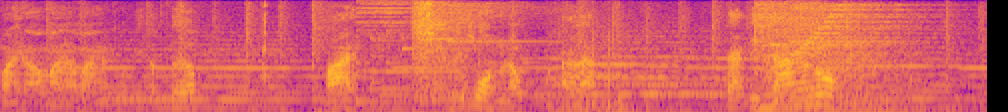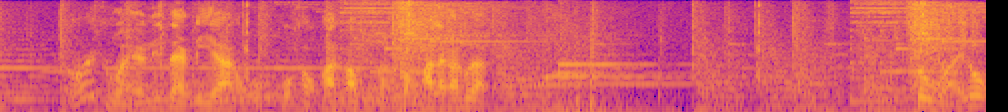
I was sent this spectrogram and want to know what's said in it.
ใหม่ครับเอาใหม่เอาใหม่เมื่อกี้เติมไปเฮ้ยบวกอยู่แล้วอุ้ยตายแล้วแตกดีจังนะลูกโอ้ยสวยอันนี้แตกดีฮะโอ้บวกสองพันเอาบวกสองพันแล้วกันเพื่อนสวยลูก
